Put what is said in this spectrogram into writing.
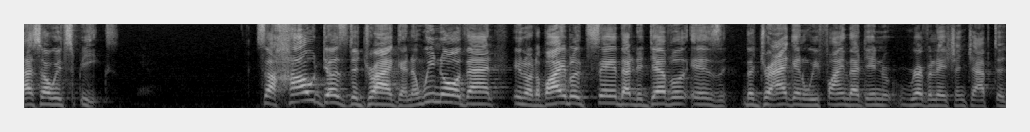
That's how it speaks. So how does the dragon, and we know that, you know, the Bible say that the devil is the dragon. We find that in Revelation chapter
